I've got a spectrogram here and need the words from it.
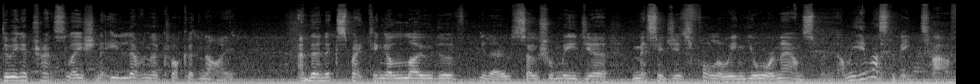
doing a translation at 11 o'clock at night and then expecting a load of you know social media messages following your announcement. I mean, it must have been tough.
